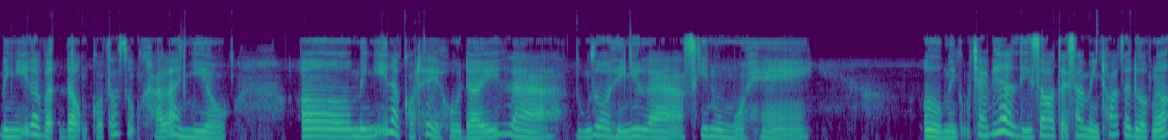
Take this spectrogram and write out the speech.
Mình nghĩ là vận động có tác dụng khá là nhiều. Ờ, mình nghĩ là có thể hồi đấy là đúng rồi hình như là skin mùa mùa hè ừ mình cũng chả biết là lý do tại sao mình thoát ra được nữa.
